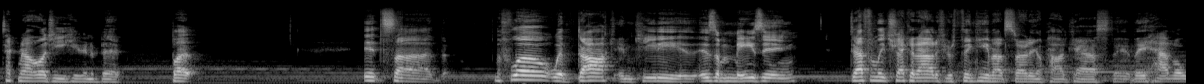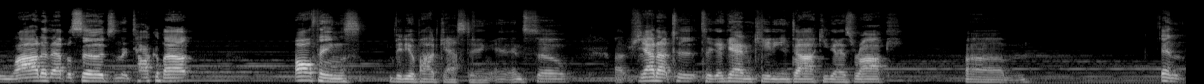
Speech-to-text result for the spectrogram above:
technology here in a bit. But it's uh, the flow with Doc and Katie is, is amazing. Definitely check it out if you're thinking about starting a podcast. They, they have a lot of episodes and they talk about all things video podcasting. And, and so, uh, shout out to, to, again, Katie and Doc. You guys rock. Um, and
